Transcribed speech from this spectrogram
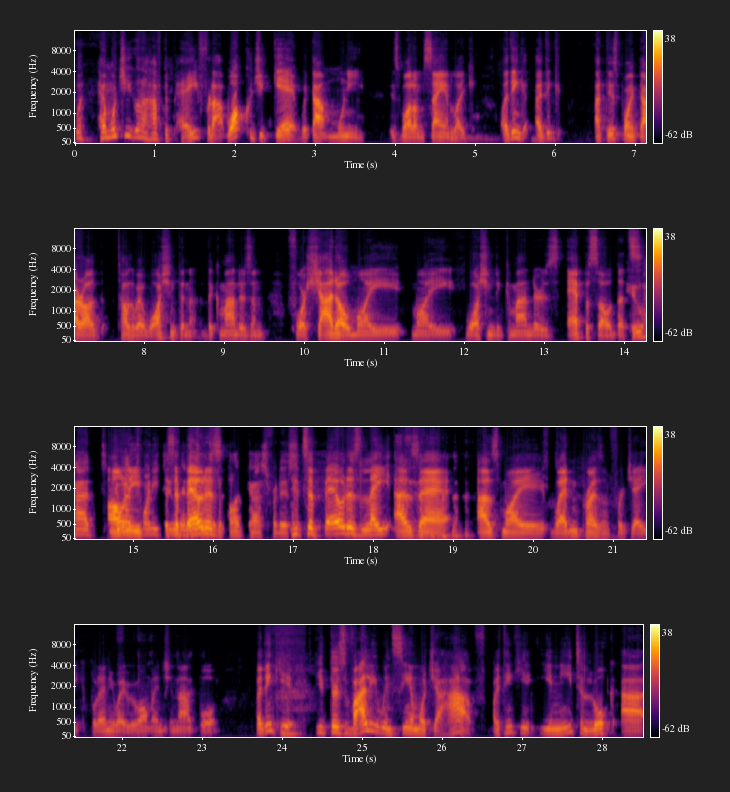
Well, how much are you going to have to pay for that? What could you get with that money? Is what I'm saying. Like, I think, I think at this point, Darrell, talk about Washington, the Commanders, and foreshadow my my Washington Commanders episode. That's Who had, who Only- had 22 it's minutes about as- the podcast for this? it's about as late as uh, as my wedding present for Jake. But anyway, we won't mention that. But I think you, you there's value in seeing what you have. I think you you need to look at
